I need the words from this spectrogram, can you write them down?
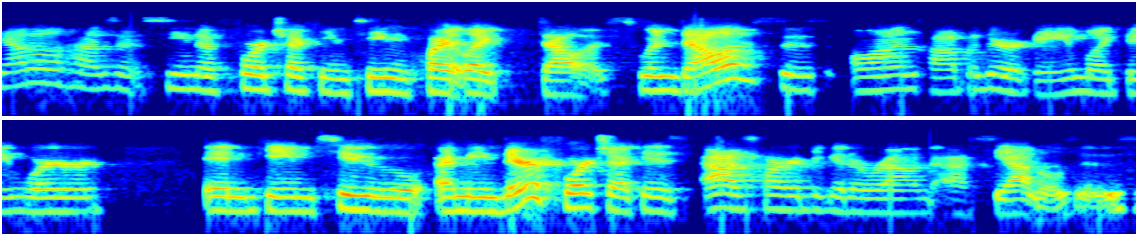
Seattle hasn't seen a forechecking team quite like Dallas. When Dallas is on top of their game like they were in game two, I mean their forecheck is as hard to get around as Seattle's is.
